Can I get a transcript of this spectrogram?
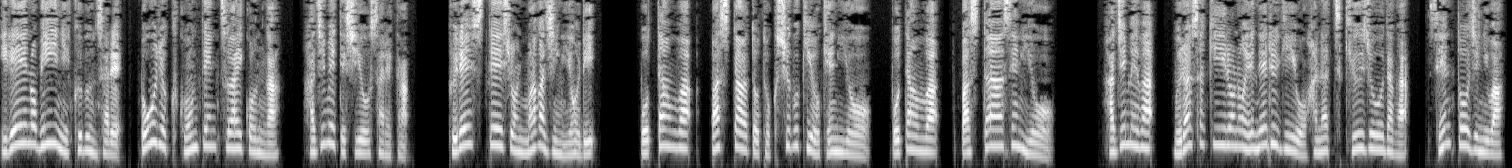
異例の B に区分され、暴力コンテンツアイコンが初めて使用された。プレイステーションマガジンより、ボタンはバスターと特殊武器を兼用、ボタンはバスター専用。はじめは紫色のエネルギーを放つ球状だが、戦闘時には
